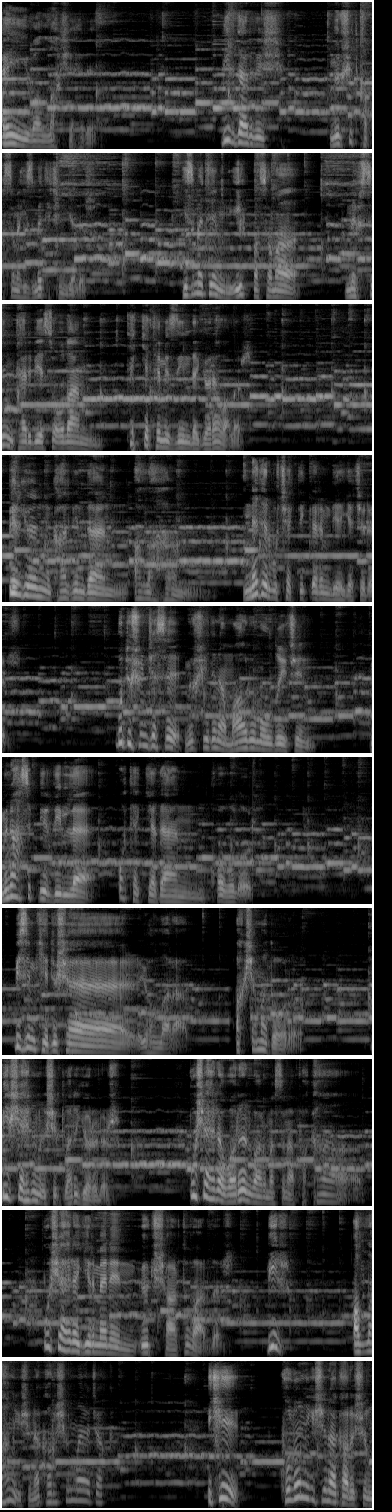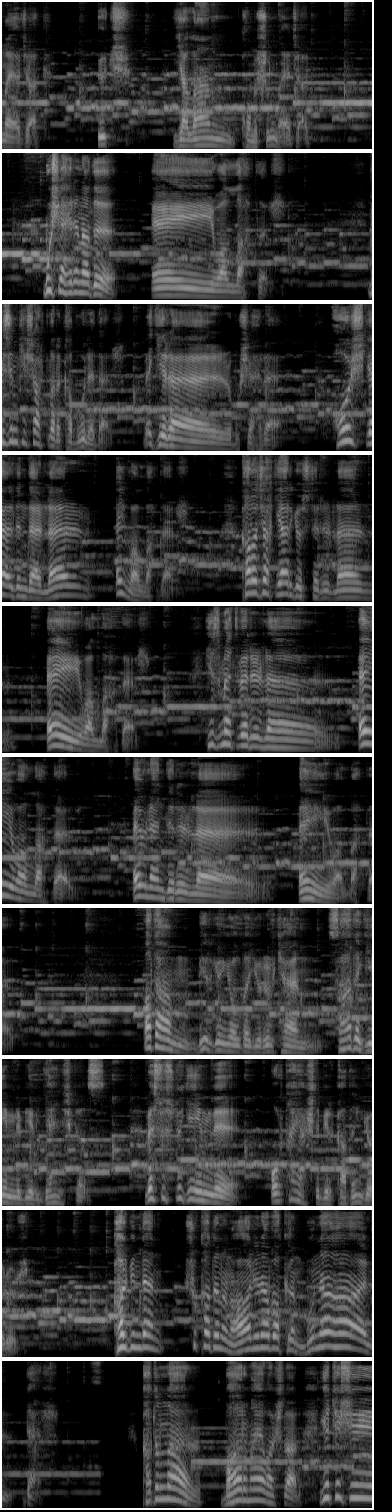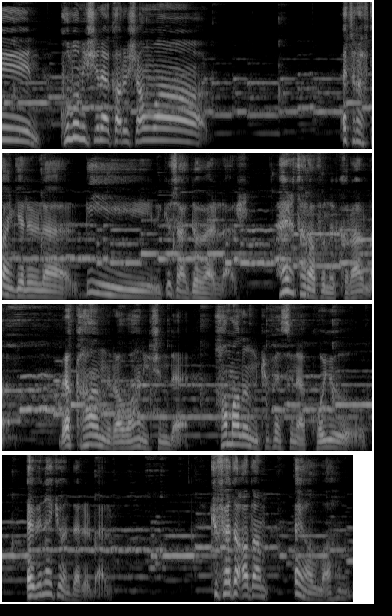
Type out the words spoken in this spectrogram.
Eyvallah şehri. Bir derviş mürşit kapısına hizmet için gelir. Hizmetin ilk basamağı nefsin terbiyesi olan tekke temizliğinde görev alır. Bir gün kalbinden Allah'ım nedir bu çektiklerim diye geçirir. Bu düşüncesi mürşidine malum olduğu için münasip bir dille o tekkeden kovulur. Bizimki düşer yollara, akşama doğru. Bir şehrin ışıkları görülür. Bu şehre varır varmasına fakat bu şehre girmenin üç şartı vardır. Bir, Allah'ın işine karışılmayacak. İki, kulun işine karışılmayacak. Üç, yalan konuşulmayacak. Bu şehrin adı Eyvallah'tır. Bizimki şartları kabul eder ve girer bu şehre. Hoş geldin derler, eyvallah der. Kalacak yer gösterirler, eyvallah der. Hizmet verirler, eyvallah der. Evlendirirler, eyvallah der. Adam bir gün yolda yürürken sade giyimli bir genç kız ve süslü giyimli orta yaşlı bir kadın görür. Kalbinden şu kadının haline bakın bu ne hal der. Kadınlar bağırmaya başlar. Yetişin kulun işine karışan var. Etraftan gelirler bir güzel döverler. Her tarafını kırarlar ve kan ravan içinde hamalın küfesine koyup evine gönderirler. Küfede adam ey Allah'ım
